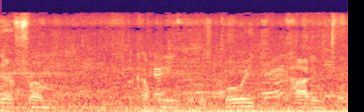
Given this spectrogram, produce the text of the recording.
They're from a company that was Boyd Coddington.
